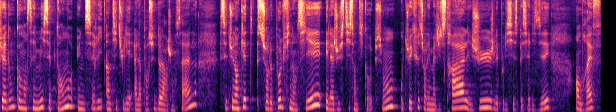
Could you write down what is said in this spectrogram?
Tu as donc commencé mi-septembre une série intitulée À la poursuite de l'argent sale. C'est une enquête sur le pôle financier et la justice anticorruption, où tu écris sur les magistrats, les juges, les policiers spécialisés, en bref,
